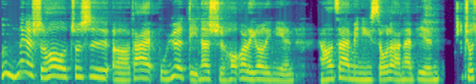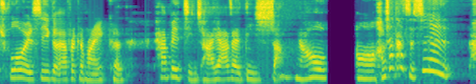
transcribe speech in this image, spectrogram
嗯，那个时候就是呃，大概五月底那时候，二零二零年，然后在明尼苏达那边，George Floyd 是一个 African American，他被警察压在地上，然后，嗯、呃，好像他只是。他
